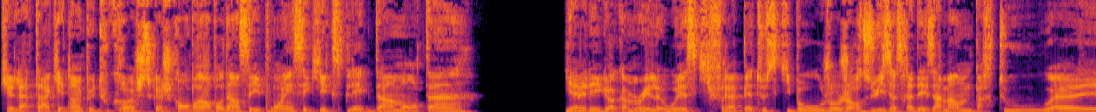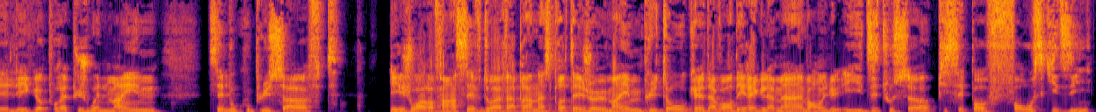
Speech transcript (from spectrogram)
que l'attaque est un peu tout croche. Ce que je comprends pas dans ces points, c'est qu'il explique dans mon temps, il y avait des gars comme Ray Lewis qui frappaient tout ce qui bouge. Aujourd'hui, ce serait des amendes partout. Euh, les gars pourraient plus jouer de même. C'est beaucoup plus soft les joueurs offensifs doivent apprendre à se protéger eux-mêmes plutôt que d'avoir des règlements. Bon, lui, il dit tout ça, puis c'est pas faux ce qu'il dit,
